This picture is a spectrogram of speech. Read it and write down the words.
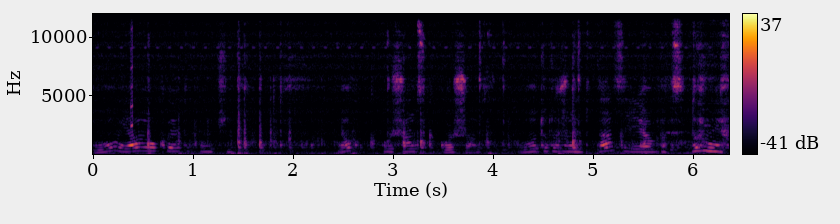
Ну, я мог это получить. Ну, какой шанс, какой шанс. Ну, тут уже на 15 я под 100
